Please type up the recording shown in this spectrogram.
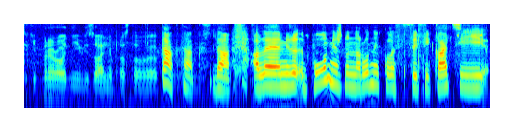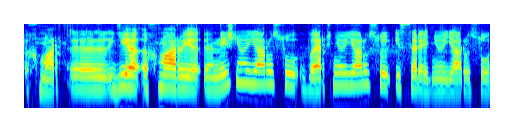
такі природні візуальні просто ви- Так, так, да. Але по міжнародній класифікації хмар Е, є хмари е, нижнього ярусу, верхнього ярусу і середнього ярусу,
